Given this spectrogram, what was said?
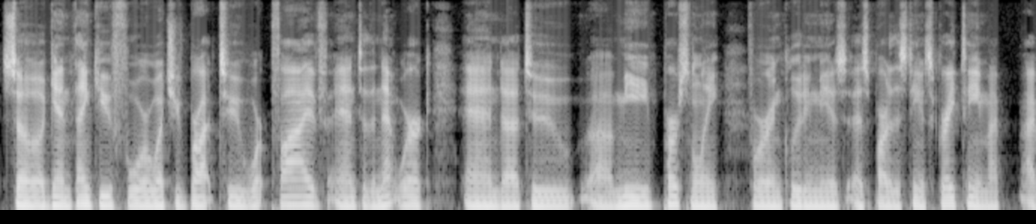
So again, thank you for what you've brought to Warp Five and to the network, and uh, to uh, me personally for including me as as part of this team. It's a great team. I I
